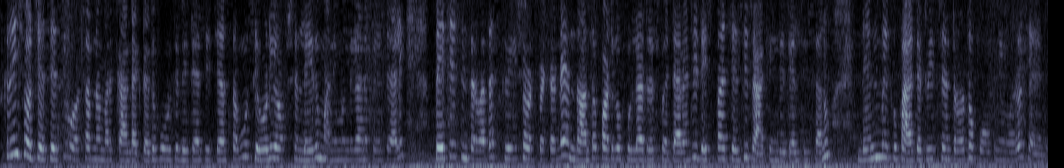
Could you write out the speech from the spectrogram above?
స్క్రీన్ షాట్ చేసేసి వాట్సాప్ నెంబర్ కాంటాక్ట్ అయితే పూర్తి డీటెయిల్స్ ఇచ్చేస్తాము. సిఓడి ఆప్షన్ లేదు మనీ ముందుగానే పే చేయాలి. పే చేసిన తర్వాత స్క్రీన్ షాట్ పెట్టండి. అండ్ దాంతో పాటుగా ఫుల్ అడ్రస్ పెట్టారంటే డిస్పాచ్ చేసి ట్రాకింగ్ డీటెయిల్స్ ఇస్తాను. దెన్ మీకు ప్యాకెట్ రీచ్ అయిన తర్వాత ఒక ఓపెనింగ్ కూడా చేయండి.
